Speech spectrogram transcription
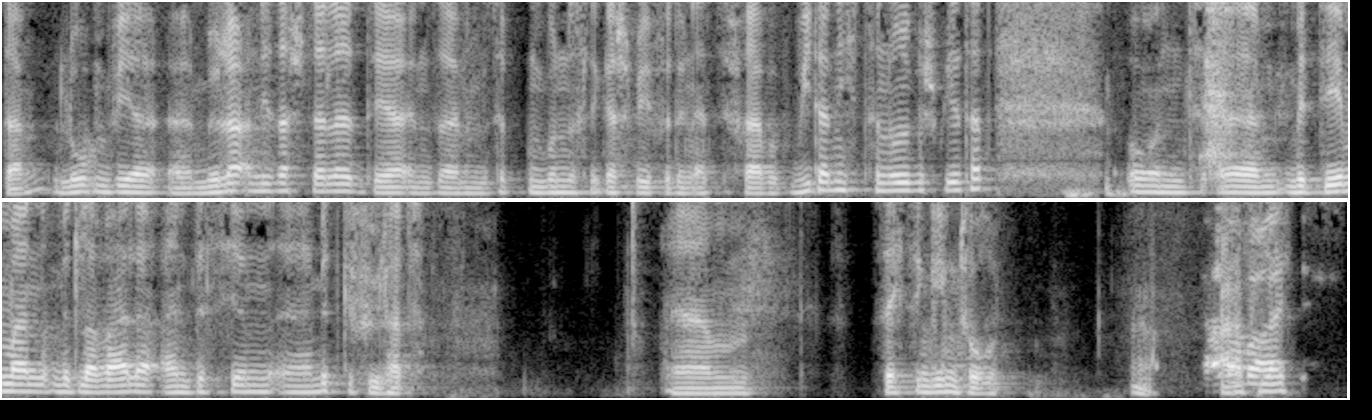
Dann loben wir äh, Müller an dieser Stelle, der in seinem siebten Bundesligaspiel für den SC Freiburg wieder nicht zu Null gespielt hat und ähm, mit dem man mittlerweile ein bisschen äh, Mitgefühl hat. Ähm, 16 Gegentore. Er hat Aber aber vielleicht- ich,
